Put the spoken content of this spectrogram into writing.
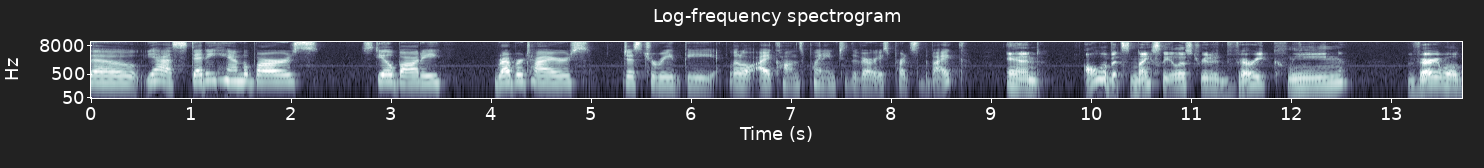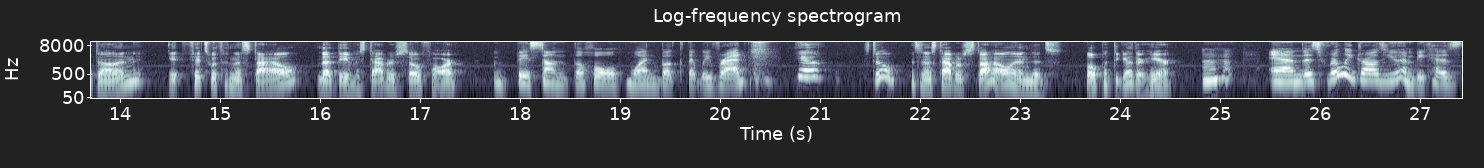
So yeah, steady handlebars, steel body, rubber tires, just to read the little icons pointing to the various parts of the bike. And all of it's nicely illustrated, very clean, very well done. It fits within the style that they've established so far. Based on the whole one book that we've read. Yeah, still, it's an established style and it's well put together here. Mm-hmm. And this really draws you in because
